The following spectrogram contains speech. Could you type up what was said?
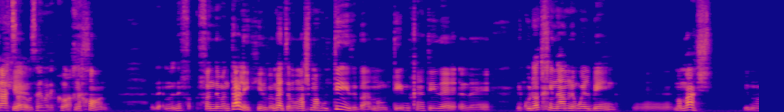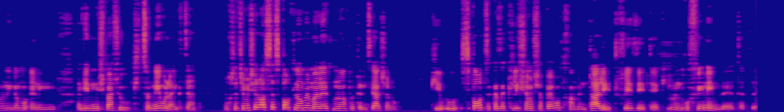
רצה, כן. או עושה מלא כוח. נכון. זה, זה פונדמנטלי, כאילו באמת, זה ממש מהותי, זה מהותי מבחינתי, זה, זה נקודות חינם ל-well-being, אה, ממש. כאילו, אני גם, אני אגיד משפט שהוא קיצוני אולי קצת, אני חושבת שמי שלא עושה ספורט לא ממלא את מלוא הפוטנציאל שלו. כי הוא, ספורט זה כזה כלי שמשפר אותך מנטלית, פיזית, אה, כאילו אנדרופינים, זה, זה, זה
